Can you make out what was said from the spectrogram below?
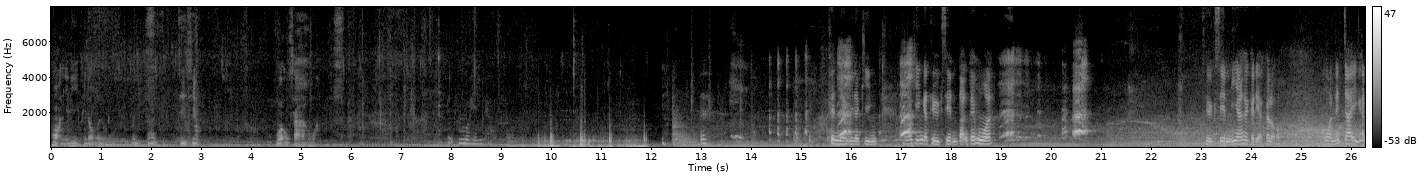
ห่อนดีๆพี่น้องเอ้ยมันสี่สิบหัวองศาหัว บ่เห็นเขาเอ้ยเป็นอย่างอีดาคิงหมอคิงกระถือเส้นตั้งแต่หัว ถือเส้นอีหยังเฮ้ยกระเดียกกระโหลมวนในใจกัน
